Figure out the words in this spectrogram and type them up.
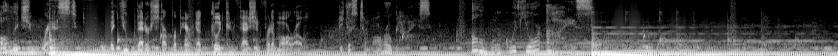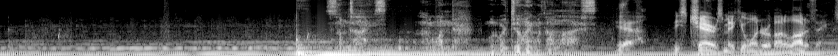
I'll let you rest, but you better start preparing a good confession for tomorrow. Because tomorrow, guys, I'll work with your eyes. Sometimes I wonder what we're doing with our lives. Yeah, these chairs make you wonder about a lot of things.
